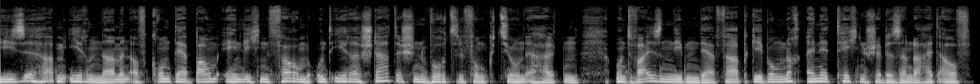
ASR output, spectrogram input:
Diese haben ihren Namen aufgrund der baumähnlichen Form und ihrer statischen Wurzelfunktion erhalten und weisen neben der Farbgebung noch eine technische Besonderheit auf.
